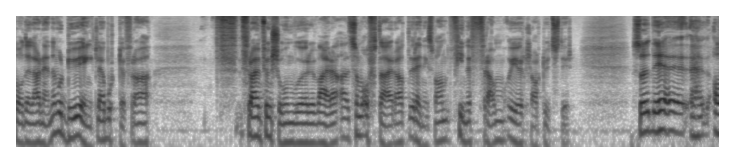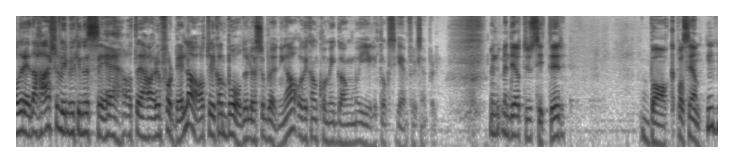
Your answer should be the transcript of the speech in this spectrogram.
på det der nede, hvor du egentlig er borte fra, fra en funksjon være, som ofte er at redningsmannen finner fram og gjør klart utstyr. Så det, eh, Allerede her så vil vi kunne se at det har en fordel. da, At vi kan både løse blødninga og vi kan komme i gang med å gi litt oksygen f.eks. Men, men det at du sitter bak pasienten,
